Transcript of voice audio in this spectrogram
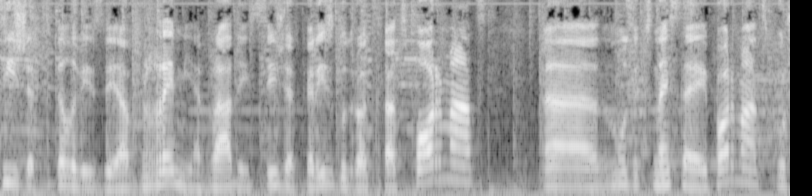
sižetu televīzijā premjerā rādīja sižetu, ka ir izgudrots tāds formāts, uh, mūzikas nesēja formāts, kur,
